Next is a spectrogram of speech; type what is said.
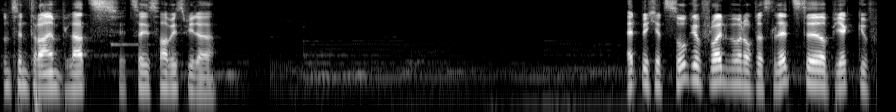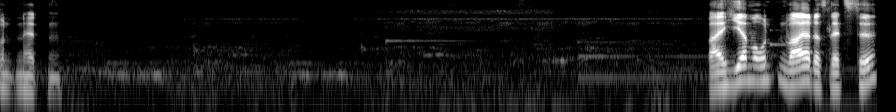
Zum zentralen Platz. Jetzt habe ich es wieder. Hätte mich jetzt so gefreut, wenn wir noch das letzte Objekt gefunden hätten. Weil hier mal unten war ja das letzte.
